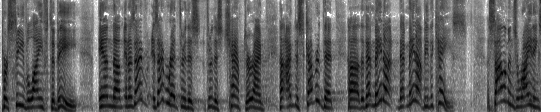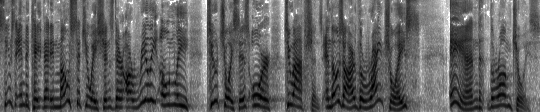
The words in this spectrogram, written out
perceive life to be. And, um, and as, I've, as I've read through this, through this chapter, I, I've discovered that, uh, that, that, may not, that may not be the case. Solomon's writing seems to indicate that in most situations, there are really only two choices or two options, and those are the right choice and the wrong choice.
